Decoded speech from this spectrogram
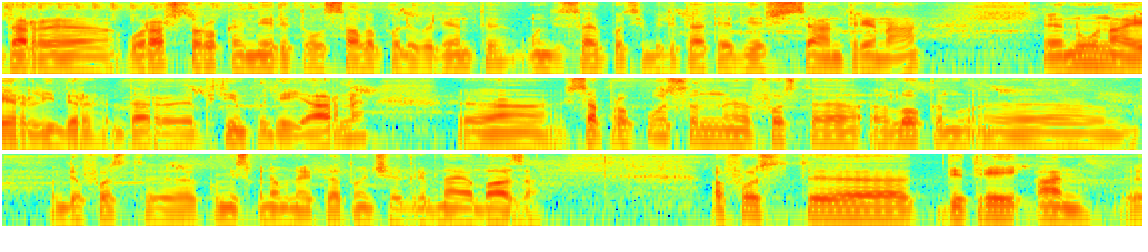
dar uh, orașul Soroca merită o sală polivalentă unde să ai posibilitatea de a se antrena, uh, nu în aer liber, dar pe timpul de iarnă, Uh, s-a propus un fost loc în, uh, unde a fost, cum îi spuneam noi pe atunci, Gribnaia Baza. A fost uh, de trei ani uh,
